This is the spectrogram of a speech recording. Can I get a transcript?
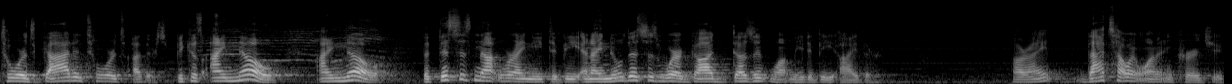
towards God and towards others. Because I know, I know that this is not where I need to be, and I know this is where God doesn't want me to be either. All right? That's how I want to encourage you.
